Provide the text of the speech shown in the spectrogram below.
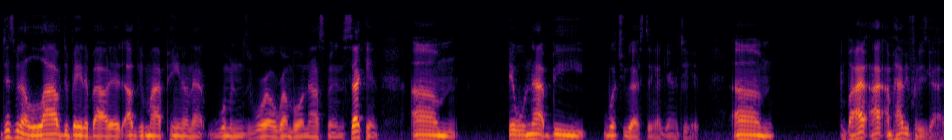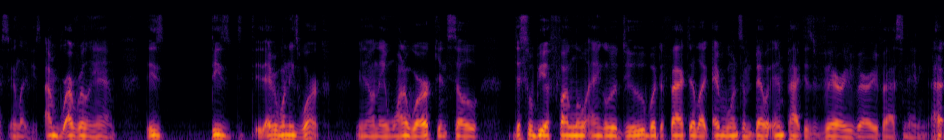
there's been a lot of debate about it. I'll give my opinion on that Women's Royal Rumble announcement in a second. Um, it will not be what you guys think, I guarantee it. Um, but i I, am happy for these guys and ladies. I'm, I really am. These these everyone needs work, you know, and they want to work, and so this will be a fun little angle to do. But the fact that like everyone's in Impact is very very fascinating. I,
